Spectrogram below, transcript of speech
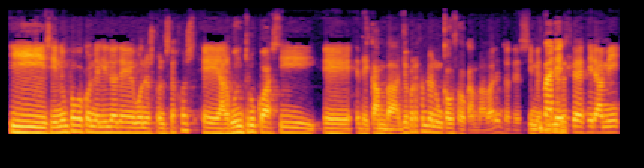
Y siguiendo un poco con el hilo de buenos consejos, eh, ¿algún truco así eh, de Canva? Yo, por ejemplo, nunca uso Canva, ¿vale? Entonces, si me tienes que decir a mí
